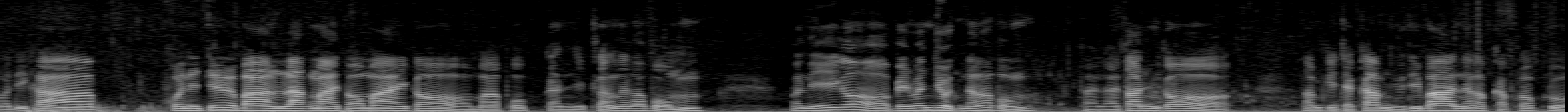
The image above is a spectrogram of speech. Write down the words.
วัสดีครับเฟอร์นิเจอร์บ้านลากไม้ต่อไม้ก็มาพบกันอีกครั้งนะครับผม วันนี้ก็เป็นวันหยุดนะครับผม หลายหลายท่านก็ทำกิจกรรมอยู่ที่บ้านนะครับ กับครอบครัว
